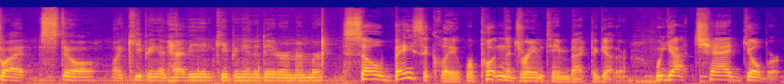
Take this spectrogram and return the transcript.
but still like keeping it heavy and keeping it a day to remember. So basically, we're putting the dream team back together. We got Chad Gilbert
